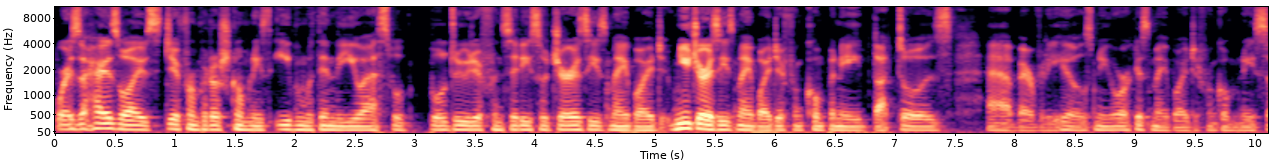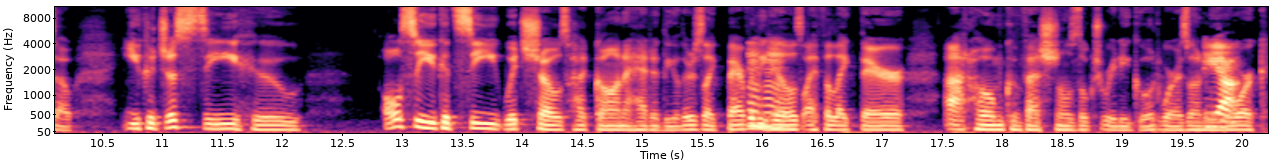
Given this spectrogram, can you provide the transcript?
Whereas the Housewives, different production companies, even within the US, will will do different cities. So Jersey is made by New Jersey is made by a different company that does uh, Beverly Hills. New York is made by a different company. So you could just see who. Also, you could see which shows had gone ahead of the others. Like Beverly Mm-hmm. Hills, I feel like their at-home confessionals looked really good, whereas on New Yeah. York,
